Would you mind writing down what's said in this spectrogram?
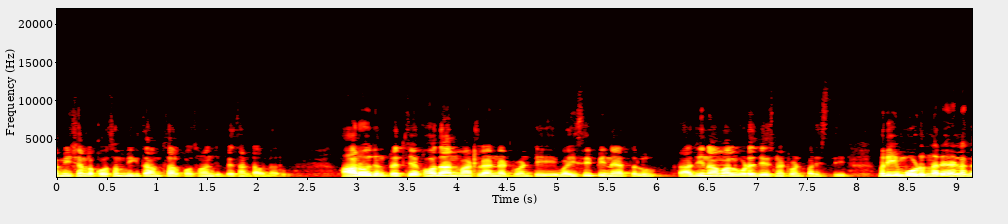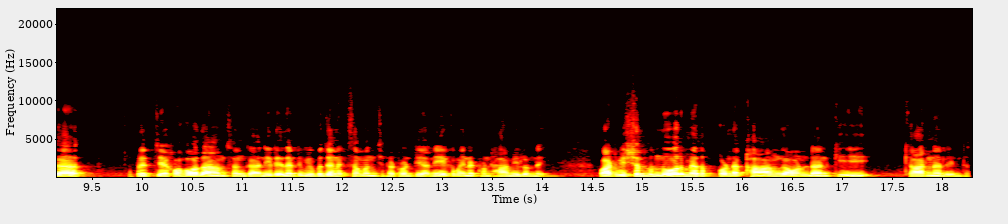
కమిషన్ల కోసం మిగతా అంశాల కోసం అని చెప్పేసి అంటా ఉన్నారు. ఆ రోజున ప్రత్యేక హోదా అని మాట్లాడినటువంటి వైసీపీ నేతలు రాజీనామాలు కూడా చేసినటువంటి పరిస్థితి. మరి ఈ మూడున్నరేళ్ళుగా ప్రత్యేక హోదా అంశం కానీ లేదంటే విభజనకు సంబంధించినటువంటి అనేకమైనటువంటి హామీలు ఉన్నాయి. వాటి విషయంలో నోరు మెదపకుండా కామ్గా ఉండడానికి కారణాలు ఏంటి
